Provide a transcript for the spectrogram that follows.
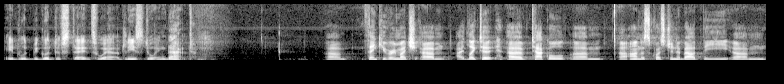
it would be good if states were at least doing that. Um, thank you very much. Um, I'd like to uh, tackle um, uh, Anna's question about the, um,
